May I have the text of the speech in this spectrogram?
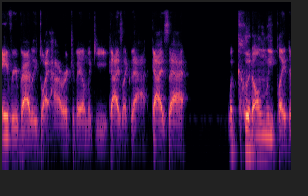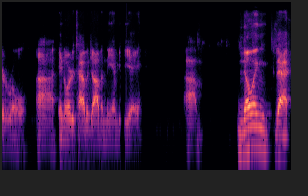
Avery Bradley, Dwight Howard, JaVale McGee, guys like that, guys that could only play their role uh, in order to have a job in the NBA. Um, knowing that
